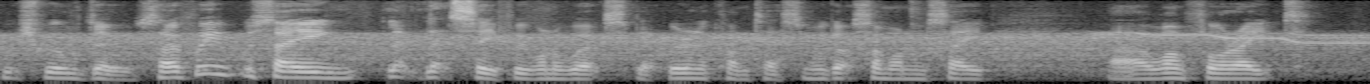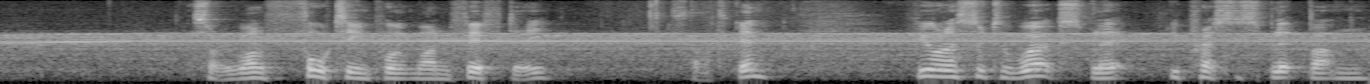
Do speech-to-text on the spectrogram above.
which we'll do. So if we were saying, let, us see if we want to work split. We're in a contest and we've got someone say uh, 148, sorry, 114.150. Start again. If you want to sort of work split, you press the split button,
